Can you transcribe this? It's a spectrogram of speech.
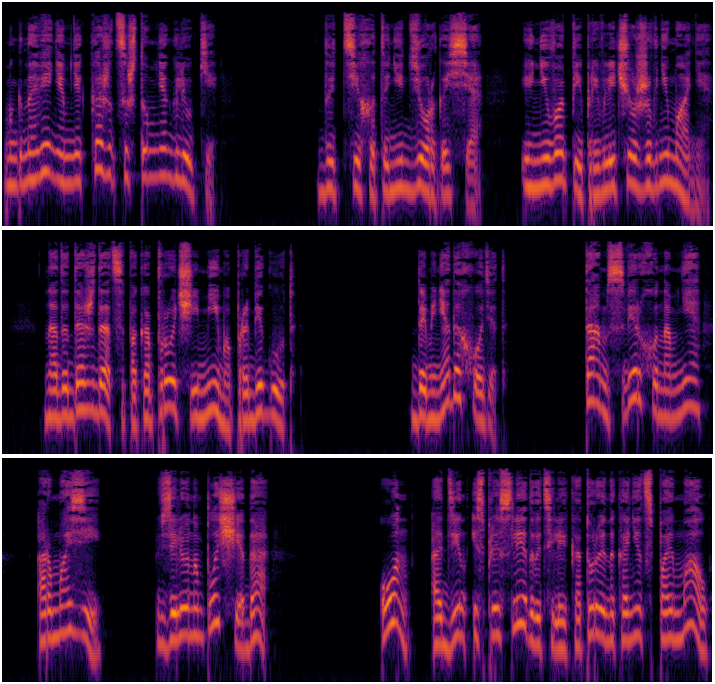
мгновение мне кажется, что у меня глюки. Да тихо ты, не дергайся. И не вопи, привлечешь же внимание. Надо дождаться, пока прочие мимо пробегут. До меня доходит — там сверху на мне Армази, в зеленом плаще, да. Он один из преследователей, который, наконец, поймал,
